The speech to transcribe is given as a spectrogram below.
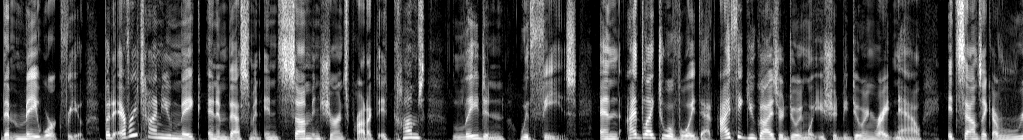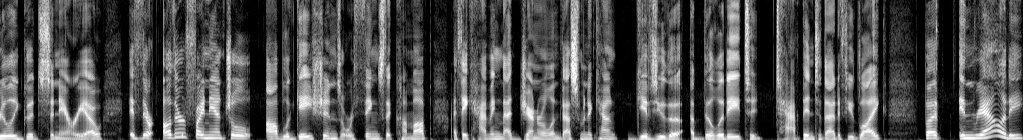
that may work for you. But every time you make an investment in some insurance product, it comes laden with fees. And I'd like to avoid that. I think you guys are doing what you should be doing right now. It sounds like a really good scenario. If there are other financial obligations or things that come up, I think having that general investment account gives you the ability to tap into that if you'd like. But in reality,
